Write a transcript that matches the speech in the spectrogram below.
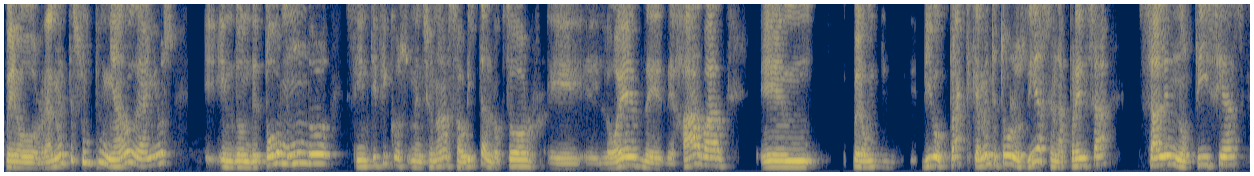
pero realmente es un puñado de años en donde todo mundo, científicos, mencionabas ahorita al doctor eh, eh, Loeb de, Harvard, em, pero digo, prácticamente todos los días en la prensa salen noticias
